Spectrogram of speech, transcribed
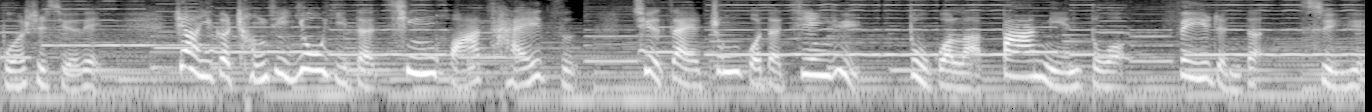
博士学位。这样一个成绩优异的清华才子，却在中国的监狱度过了八年多非人的岁月。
